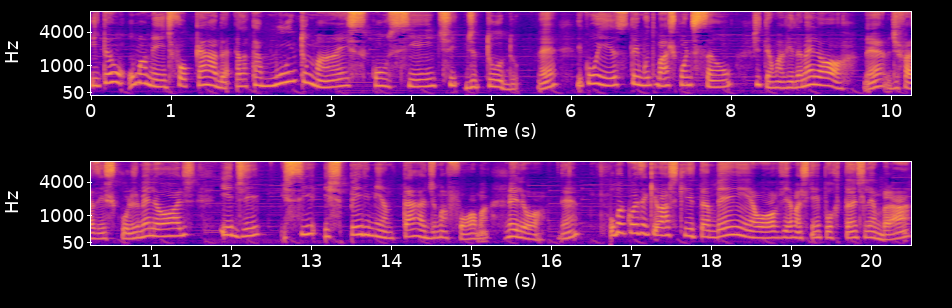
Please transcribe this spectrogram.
Então, uma mente focada, ela está muito mais consciente de tudo, né? E com isso tem muito mais condição de ter uma vida melhor, né? de fazer escolhas melhores e de se experimentar de uma forma melhor. Né? Uma coisa que eu acho que também é óbvia, mas que é importante lembrar,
